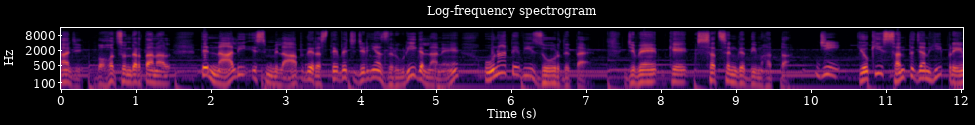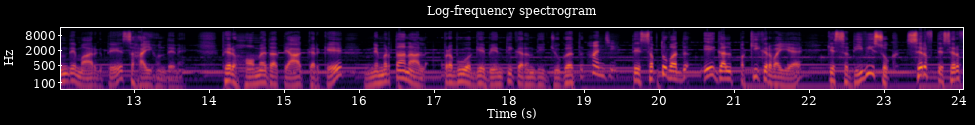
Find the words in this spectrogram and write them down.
ਹਾਂਜੀ ਬਹੁਤ ਸੁੰਦਰਤਾ ਨਾਲ। ਤੇ ਨਾਲ ਹੀ ਇਸ ਮਿਲਾਪ ਦੇ ਰਸਤੇ ਵਿੱਚ ਜਿਹੜੀਆਂ ਜ਼ਰੂਰੀ ਗੱਲਾਂ ਨੇ ਉਹਨਾਂ ਤੇ ਵੀ ਜ਼ੋਰ ਦਿੱਤਾ ਹੈ। ਜਿਵੇਂ ਕਿ ਸਤਸੰਗਤ ਦੀ ਮਹੱਤਤਾ। ਜੀ। ਕਿਉਂਕਿ ਸੰਤ ਜਨ ਹੀ ਪ੍ਰੇਮ ਦੇ ਮਾਰਗ ਤੇ ਸਹਾਈ ਹੁੰਦੇ ਨੇ। ਫਿਰ ਹਉਮੈ ਦਾ ਤਿਆਗ ਕਰਕੇ ਨਿਮਰਤਾ ਨਾਲ ਪ੍ਰਭੂ ਅੱਗੇ ਬੇਨਤੀ ਕਰਨ ਦੀ ਜੁਗਤ। ਹਾਂਜੀ। ਤੇ ਸਭ ਤੋਂ ਵੱਧ ਇਹ ਗੱਲ ਪੱਕੀ ਕਰਵਾਈ ਹੈ ਕਿ ਸਦੀਵੀ ਸੁਖ ਸਿਰਫ ਤੇ ਸਿਰਫ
